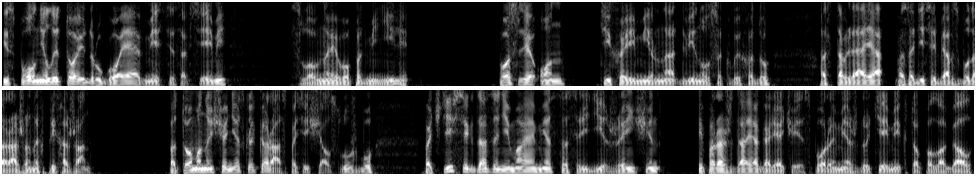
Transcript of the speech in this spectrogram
исполнил и то, и другое вместе со всеми, словно его подменили. После он тихо и мирно двинулся к выходу, оставляя позади себя взбудораженных прихожан. Потом он еще несколько раз посещал службу, почти всегда занимая место среди женщин и порождая горячие споры между теми, кто полагал,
